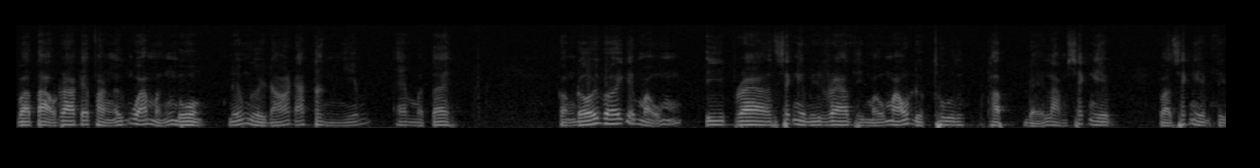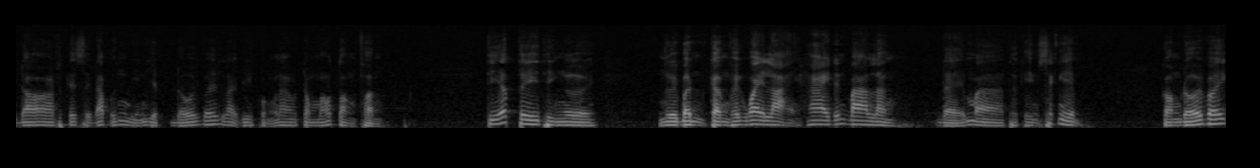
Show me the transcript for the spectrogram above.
và tạo ra cái phản ứng quá mẫn muộn nếu người đó đã từng nhiễm MT. Còn đối với cái mẫu IRA xét nghiệm IRA thì mẫu máu được thu thập để làm xét nghiệm và xét nghiệm thì đo cái sự đáp ứng miễn dịch đối với lại vi khuẩn lao trong máu toàn phần. TST thì người người bệnh cần phải quay lại 2 đến 3 lần để mà thực hiện xét nghiệm. Còn đối với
